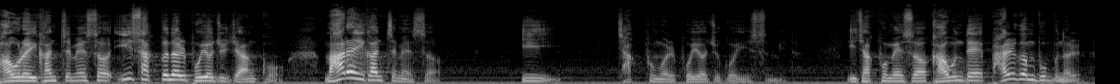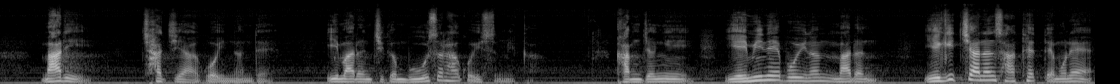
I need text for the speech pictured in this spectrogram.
바울의 관점에서 이 사건을 보여주지 않고 말의 관점에서 이 작품을 보여주고 있습니다. 이 작품에서 가운데 밝은 부분을 말이 차지하고 있는데 이 말은 지금 무엇을 하고 있습니까? 감정이 예민해 보이는 말은 예기치 않은 사태 때문에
